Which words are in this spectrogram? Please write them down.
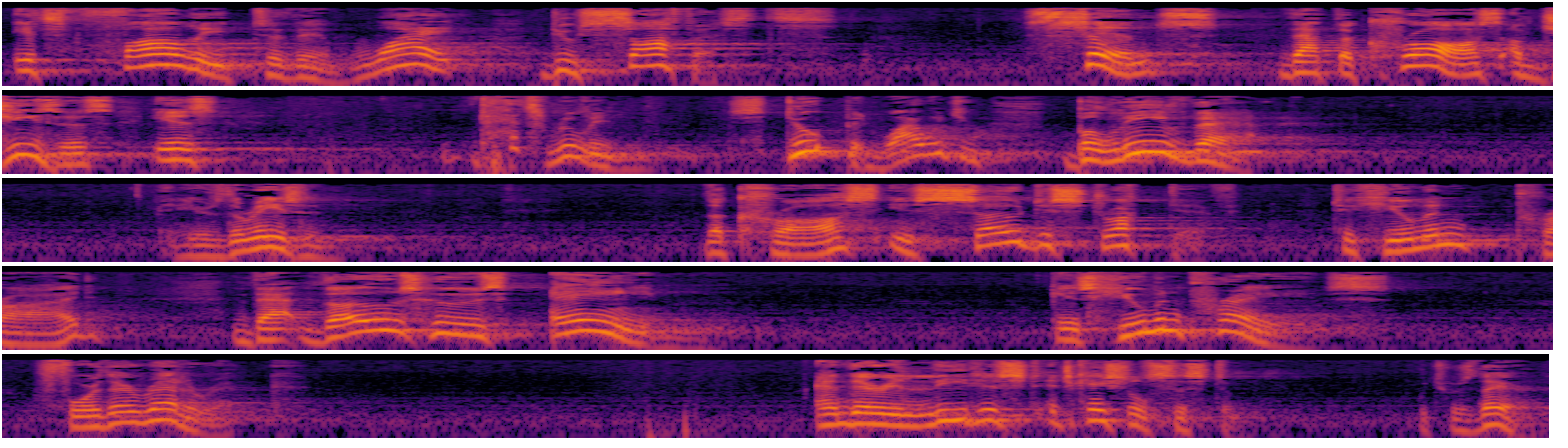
It's folly to them. Why do sophists sense that the cross of Jesus is, that's really stupid. Why would you believe that? And here's the reason. The cross is so destructive to human pride that those whose aim is human praise for their rhetoric and their elitist educational system, which was there,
